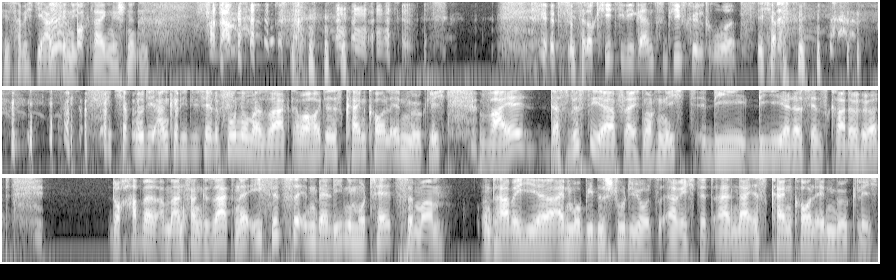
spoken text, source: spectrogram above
Jetzt habe ich die Anke nicht klein geschnitten. Verdammt. Jetzt blockiert die die ganze Tiefkühltruhe. Ich habe Ich habe nur die Anke, die die Telefonnummer sagt, aber heute ist kein Call-in möglich, weil, das wisst ihr ja vielleicht noch nicht, die, die ihr das jetzt gerade hört, doch haben wir am Anfang gesagt, ne? Ich sitze in Berlin im Hotelzimmer und habe hier ein mobiles Studio errichtet. Äh, Da ist kein Call-in möglich.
